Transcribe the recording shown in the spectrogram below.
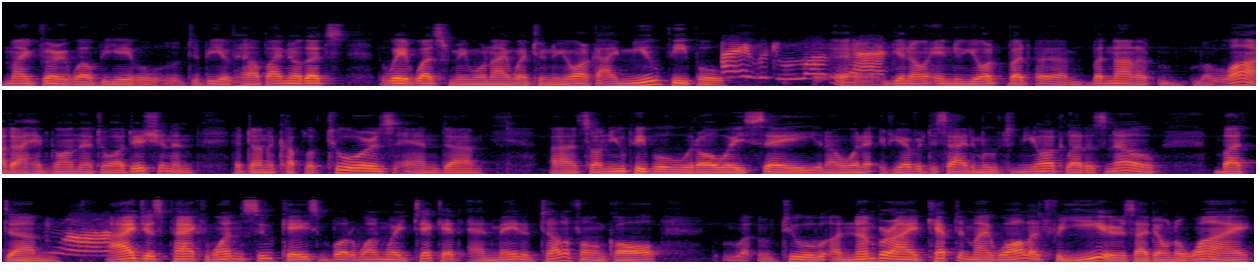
might very well be able to be of help. I know that's the way it was for me when I went to New York. I knew people, I would love uh, that. you know, in New York, but um, but not a, a lot. I had gone there to audition and had done a couple of tours, and um, uh, so I knew people who would always say, you know, when if you ever decide to move to New York, let us know. But um, I just packed one suitcase and bought a one-way ticket and made a telephone call to a number I had kept in my wallet for years. I don't know why.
